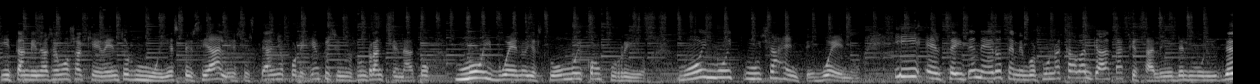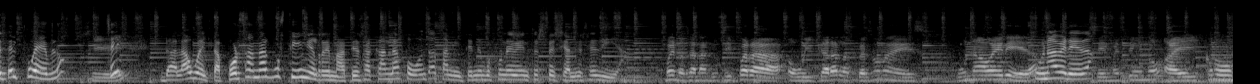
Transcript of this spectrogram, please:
y también hacemos aquí eventos muy especiales. Este año, por ejemplo, hicimos un ranchenato muy bueno y estuvo muy concurrido. Muy, muy, mucha gente, bueno. Y el 6 de enero tenemos una cabalgata que sale desde el, desde el pueblo, Sí. ¿sí? da la vuelta por San Agustín y el remate es acá en la fonda. También tenemos un evento especial ese día. Bueno, San Agustín para ubicar a las personas es una vereda. Una vereda. Se mete uno ahí como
